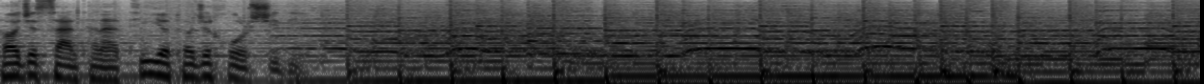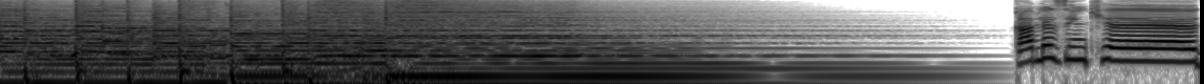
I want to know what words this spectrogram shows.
تاج سلطنتی یا تاج خورشیدی. قبل از اینکه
